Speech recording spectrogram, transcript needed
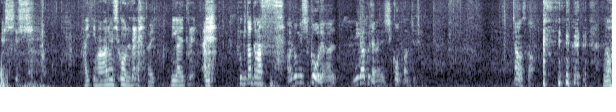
よしよし。はい今アルミシコールではい。磨いて拭き取ってます。アルミシコーレが磨くじゃないしこったんちゃうちゃうんすか？ノ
